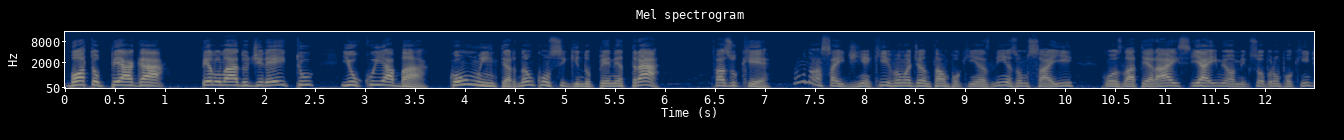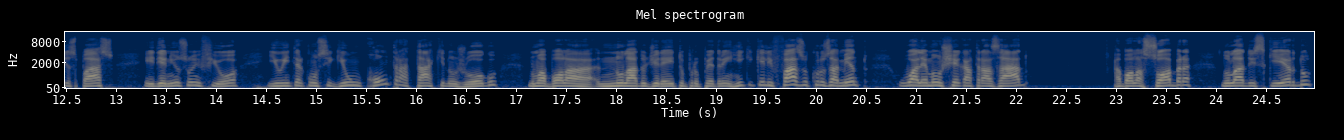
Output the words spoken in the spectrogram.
bota o PH pelo lado direito e o Cuiabá, com o Inter não conseguindo penetrar, faz o quê? Dar uma saidinha aqui, vamos adiantar um pouquinho as linhas, vamos sair com os laterais. E aí, meu amigo, sobrou um pouquinho de espaço. E Denilson enfiou e o Inter conseguiu um contra-ataque no jogo, numa bola no lado direito para o Pedro Henrique, que ele faz o cruzamento, o alemão chega atrasado. A bola sobra no lado esquerdo,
